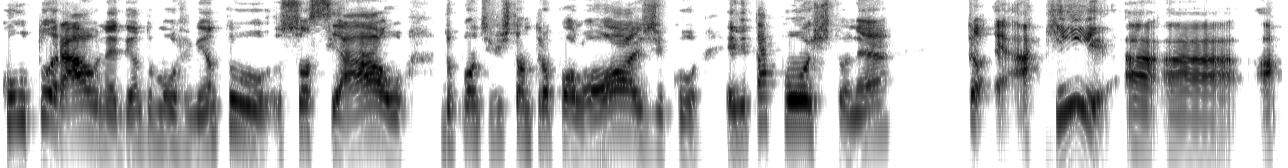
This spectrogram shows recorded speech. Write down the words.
cultural, né, dentro do movimento social, do ponto de vista antropológico, ele está posto, né? Então, é, aqui a, a, a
